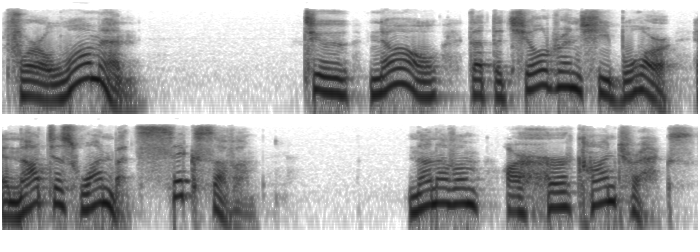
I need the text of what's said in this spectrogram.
for a woman to know that the children she bore, and not just one, but six of them, none of them are her contracts,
